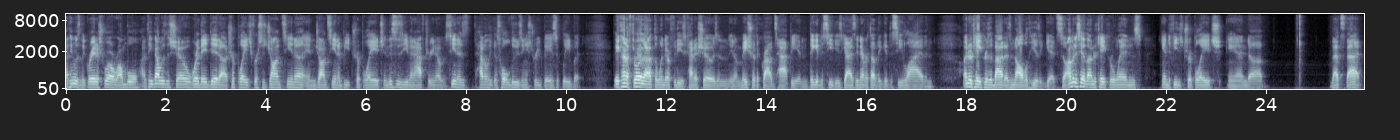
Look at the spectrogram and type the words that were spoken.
I think it was the Greatest Royal Rumble. I think that was the show where they did uh, Triple H versus John Cena, and John Cena beat Triple H. And this is even after you know Cena's having like this whole losing streak basically, but they kind of throw that out the window for these kind of shows and you know make sure the crowd's happy and they get to see these guys they never thought they'd get to see live and Undertaker's about as novelty as it gets. So I'm going to say the Undertaker wins and defeats Triple H, and uh, that's that.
